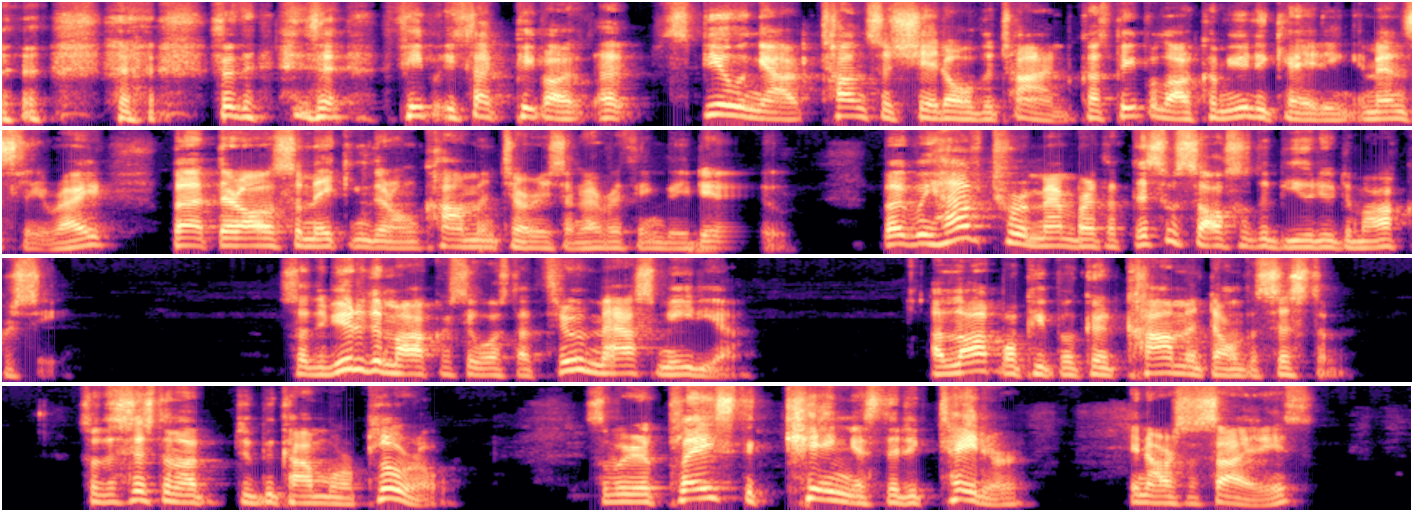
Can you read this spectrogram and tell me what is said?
so the, the people, it's like people are uh, spewing out tons of shit all the time because people are communicating immensely, right? But they're also making their own commentaries on everything they do. But we have to remember that this was also the beauty of democracy. So the beauty of democracy was that through mass media, a lot more people could comment on the system. So the system had to become more plural. So we replaced the king as the dictator in our societies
